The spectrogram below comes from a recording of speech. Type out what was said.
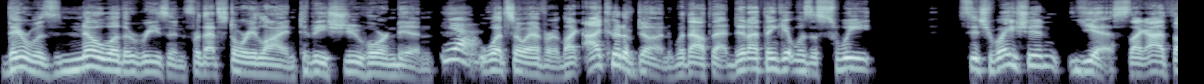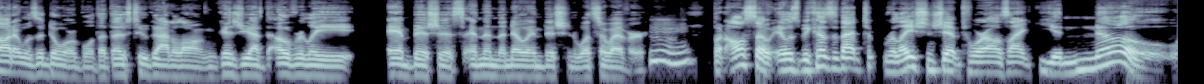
there was no other reason for that storyline to be shoehorned in yeah whatsoever like i could have done without that did i think it was a sweet situation yes like i thought it was adorable that those two got along because you have the overly ambitious and then the no ambition whatsoever mm. but also it was because of that t- relationship to where i was like you know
